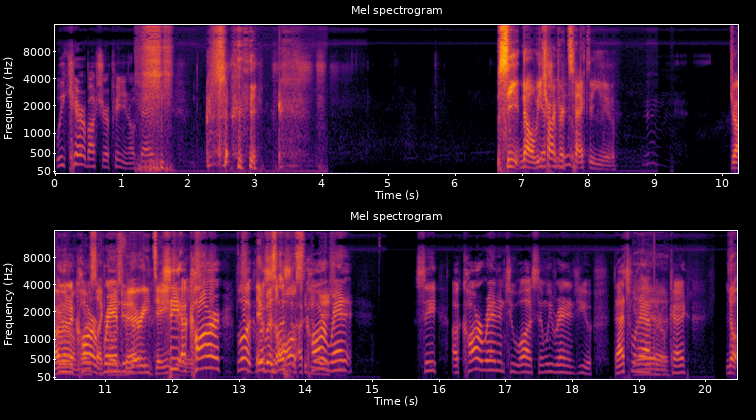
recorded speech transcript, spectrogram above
We care about your opinion, okay? See, no, we Yes, tried we do. protecting you. and then a car rammed into. very dangerous. See, a car. Look, It listen, was listen, all a car ran. See, a car ran into us, and we ran into you. That's what happened, okay? No,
